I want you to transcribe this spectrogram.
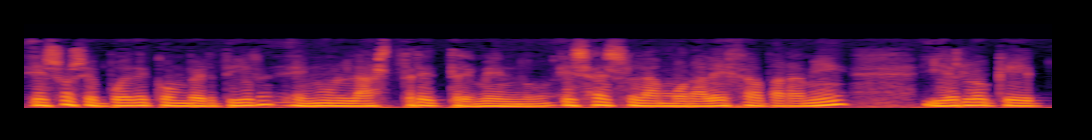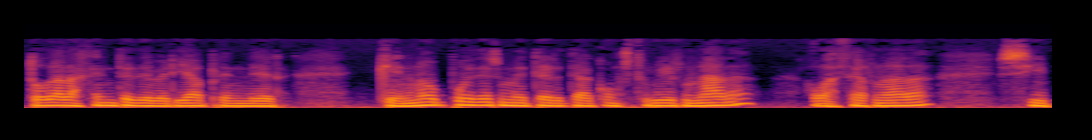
eso se puede convertir en un lastre tremendo. Esa es la moraleja para mí y es lo que toda la gente debería aprender, que no puedes meterte a construir nada o hacer nada si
